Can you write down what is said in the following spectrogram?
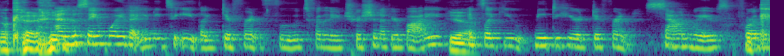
okay And the same way that you need to eat like different foods for the nutrition of your body, Yeah. it's like you need to hear different sound waves for Okay,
